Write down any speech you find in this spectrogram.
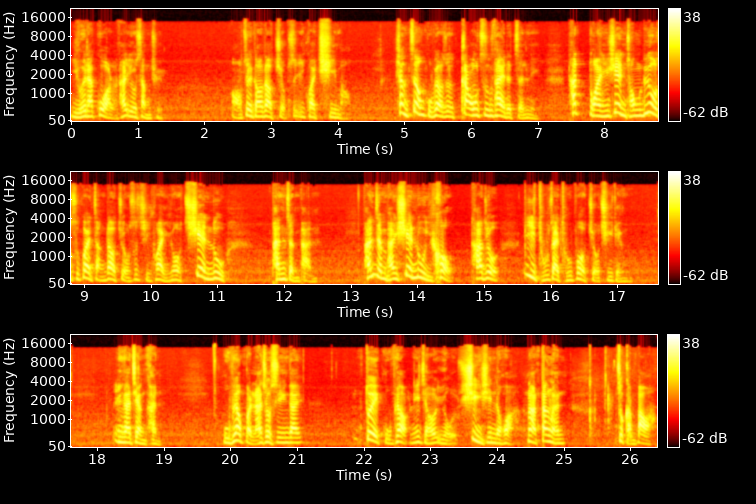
以为它挂了，它又上去，哦，最高到九十一块七毛。像这种股票是高姿态的整理。它短线从六十块涨到九十几块以后，陷入盘整盘，盘整盘陷入以后，它就意图在突破九七点五，应该这样看，股票本来就是应该对股票，你只要有信心的话，那当然就敢报啊。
